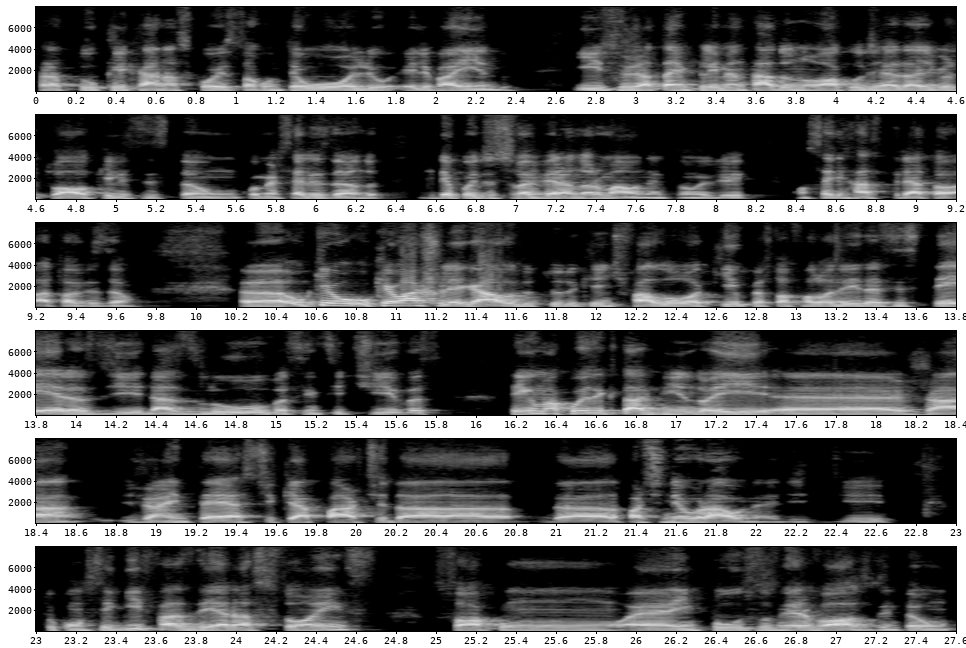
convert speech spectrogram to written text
para tu clicar nas coisas, só com o teu olho ele vai indo. E isso já está implementado no óculos de realidade virtual que eles estão comercializando, e depois isso vai virar normal, né? Então ele consegue rastrear a tua, a tua visão. Uh, o, que eu, o que eu acho legal de tudo que a gente falou aqui, o pessoal falou ali das esteiras, de, das luvas sensitivas, tem uma coisa que está vindo aí é, já, já em teste, que é a parte da, da, da parte neural, né? De, de, tu conseguir fazer ações só com é, impulsos nervosos. Então,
